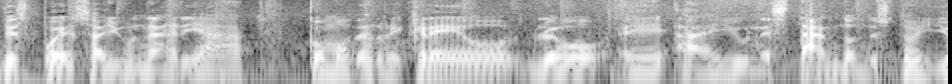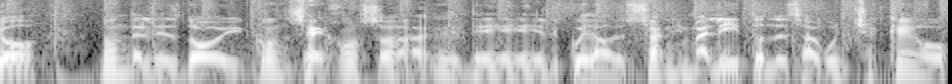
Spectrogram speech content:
Después hay un área como de recreo, luego eh, hay un stand donde estoy yo, donde les doy consejos ah, del cuidado de sus animalitos, les hago un chequeo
